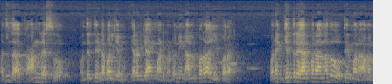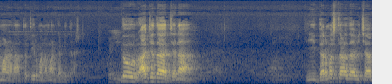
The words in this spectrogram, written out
ಅದರಿಂದ ಕಾಂಗ್ರೆಸ್ಸು ಒಂದು ರೀತಿ ಡಬಲ್ ಗೇಮ್ ಎರಡು ಗ್ಯಾಂಗ್ ಮಾಡಿಕೊಂಡು, ನೀನು ಅಲ್ಲಿ ಪರ, ಈ ಪರ. ಕೊನೆಗೆ ಗೆದ್ದರೆ ಯಾರ ಪರ ಅನ್ನೋದು ತೀರ್ಮಾನ ಆಮೇಲೆ ಮಾಡೋಣ ಅಂತ ತೀರ್ಮಾನ ಮಾಡ್ಕೊಂಡಿದ್ದಾರೆ ಅಷ್ಟೇ. ಇದು ರಾಜ್ಯದ ಜನ ಈ ಧರ್ಮಸ್ಥಳದ ವಿಚಾರ,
